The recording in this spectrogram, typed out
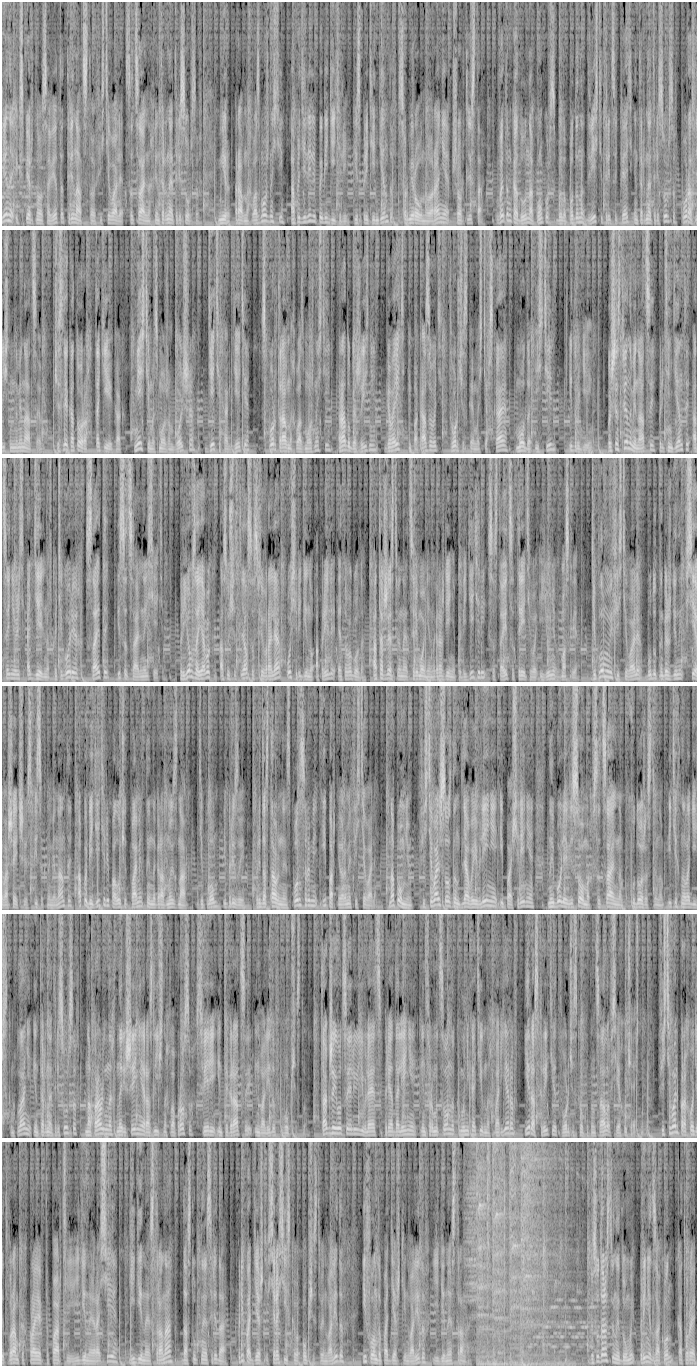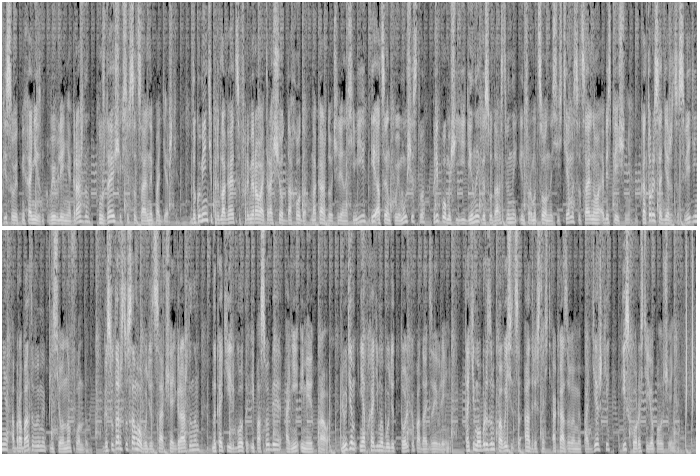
Члены экспертного совета 13-го фестиваля социальных интернет-ресурсов «Мир равных возможностей» определили победителей из претендентов сформированного ранее шорт-листа. В этом году на конкурс было подано 235 интернет-ресурсов по различным номинациям, в числе которых такие как «Вместе мы сможем больше», «Дети как дети», «Спорт равных возможностей», «Радуга жизни», «Говорить и показывать», «Творческая мастерская», «Мода и стиль» и другие. В большинстве номинаций претенденты оценивались отдельно в категориях сайты сайты и социальные сети. Прием заявок осуществлялся с февраля по середину апреля этого года, а торжественная церемония награждения победителей состоится 3 июня в Москве. Дипломами фестиваля будут награждены все вошедшие в список номинанты, а победители получат памятный наградной знак, диплом и призы, предоставленные спонсорами и партнерами фестиваля. Напомним, фестиваль создан для выявления и поощрения наиболее весомых в социальном, художественном и технологическом плане интернет-ресурсов, направленных на решение различных вопросов в сфере интеграции инвалидов в общество. Также его целью является преодоление информационно-коммуникативных барьеров и раскрытие творческого потенциала всех участников. Фестиваль проходит в рамках проекта партии «Единая Россия. Единая страна. Доступная среда» при поддержке Всероссийского общества инвалидов и Фонда поддержки инвалидов «Единая страна». Государственной Думой принят закон, который описывает механизм выявления граждан, нуждающихся в социальной поддержке. В документе предлагается формировать расчет дохода на каждого члена семьи и оценку имущества при помощи единой государственной информационной системы социального обеспечения, в которой содержатся сведения, обрабатываемые пенсионным фондом. Государство само будет сообщать гражданам, на какие льготы и пособия они имеют право. Людям необходимо будет только подать заявление. Таким образом повысится адресность оказываемой поддержки и скорость ее получения.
